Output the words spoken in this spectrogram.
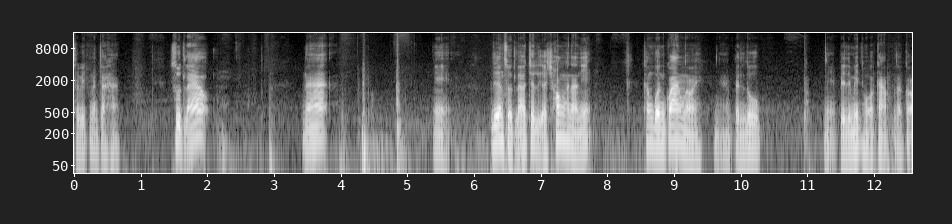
สวิตช์มันจะหัก สุดแล้วนะฮะนี่เลื่อนสุดแล้วจะเหลือช่องขนาดนี้ ข้างบนกว้างหน่อยนะเป็นรูปนี่พีระมิดหัวกลับแล้วก็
